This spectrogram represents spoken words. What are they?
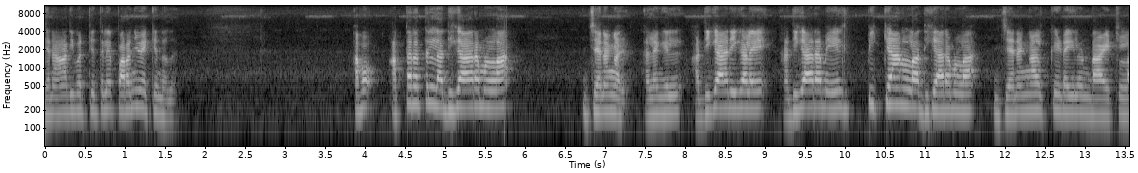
ജനാധിപത്യത്തിൽ പറഞ്ഞു വെക്കുന്നത്. അപ്പോൾ അത്തരത്തിൽ അധികാരമുള്ള ജനങ്ങൾ അല്ലെങ്കിൽ അധികാരികളെ അധികാരമേൽപ്പിക്കാനുള്ള അധികാരമുള്ള ജനങ്ങൾക്കിടയിലുണ്ടായിട്ടുള്ള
